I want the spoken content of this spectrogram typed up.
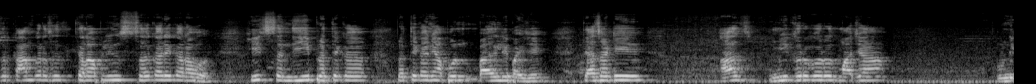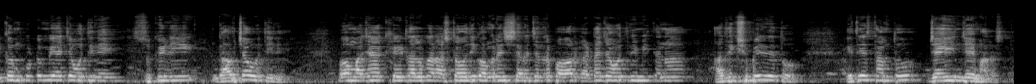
जर काम करत असेल तर त्याला आपली सहकार्य करावं हीच संधी ही प्रत्येक प्रत्येकाने आपण बाळगली पाहिजे. त्यासाठी आज मी खरोखरच माझ्या निकम कुटुंबियाच्या वतीने सुकिली गावच्या वतीने व माझ्या खेड तालुका राष्ट्रवादी काँग्रेस शरदचंद्र पवार गटाच्या वतीने मी त्यांना अधिक शुभेच्छा देतो. इथेच थांबतो. जय हिंद जय महाराष्ट्र.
